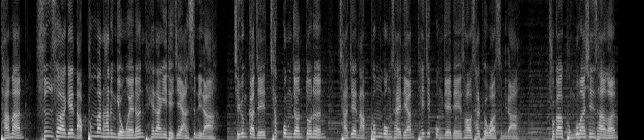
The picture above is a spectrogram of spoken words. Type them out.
다만 순수하게 납품만 하는 경우에는 해당이 되지 않습니다. 지금까지 착공전 또는 자재 납품 공사에 대한 퇴직공제에 대해서 살펴보았습니다. 추가 궁금하신 사항은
